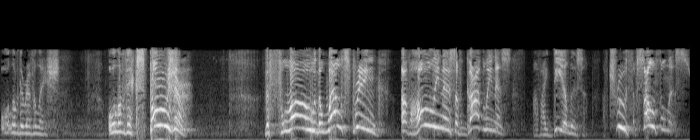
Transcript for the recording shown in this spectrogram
all of the revelation, all of the exposure, the flow, the wellspring of holiness, of godliness, of idealism, of truth, of soulfulness.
